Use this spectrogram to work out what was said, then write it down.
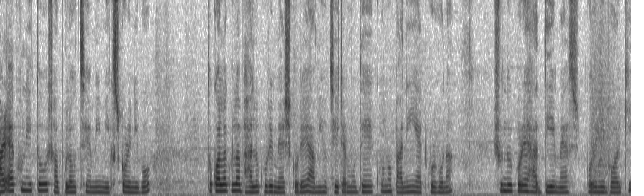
আর এখন এই তো সবগুলো হচ্ছে আমি মিক্সড করে নিব। তো কলাগুলো ভালো করে ম্যাশ করে আমি হচ্ছে এটার মধ্যে কোনো পানি অ্যাড করব না। সুন্দর করে হাত দিয়ে ম্যাশ করে নিব আর কি।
